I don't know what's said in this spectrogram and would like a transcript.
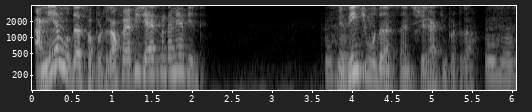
A minha mudança pra Portugal foi a vigésima da minha vida. Fiz 20 mudanças antes de chegar aqui em Portugal. Uhum.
